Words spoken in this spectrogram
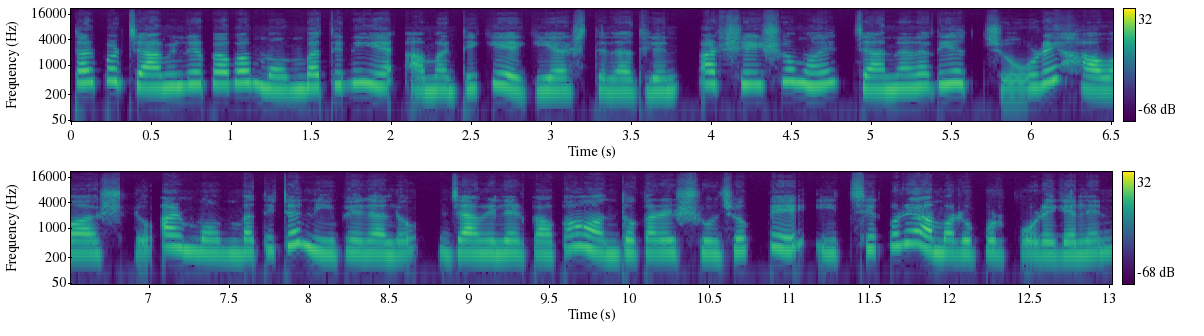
তারপর জামিলের বাবা মোমবাতি নিয়ে আমার দিকে এগিয়ে আসতে লাগলেন। আর সেই সময় জানালা দিয়ে জোরে হাওয়া আসলো আর মোমবাতিটা নিভে গেল। জামিলের বাবা অন্ধকারের সুযোগ পেয়ে ইচ্ছে করে আমার উপর পড়ে গেলেন।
